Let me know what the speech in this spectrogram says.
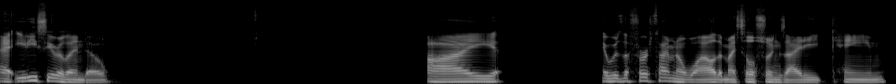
At EDC Orlando, I it was the first time in a while that my social anxiety came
